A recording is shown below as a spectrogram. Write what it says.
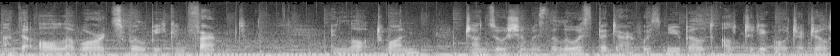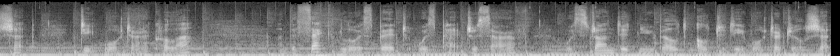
and that all awards will be confirmed. In Lot 1, Transocean was the lowest bidder with new build ultra deepwater drill ship Deepwater Aquila, and the second lowest bid was Petroserv with stranded new build ultra deepwater drill ship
